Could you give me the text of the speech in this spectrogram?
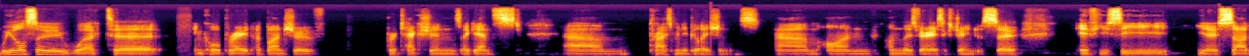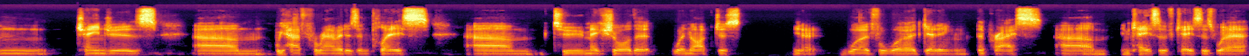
we also work to incorporate a bunch of protections against um, price manipulations um, on on those various exchanges. So if you see you know sudden changes. Um, we have parameters in place um, to make sure that we're not just, you know, word for word getting the price um, in case of cases where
